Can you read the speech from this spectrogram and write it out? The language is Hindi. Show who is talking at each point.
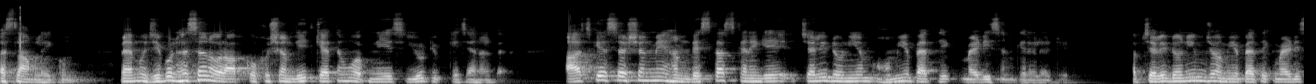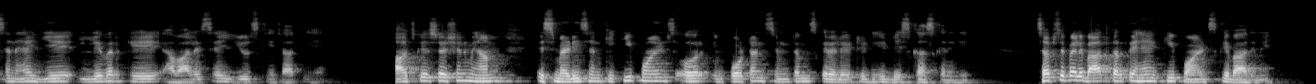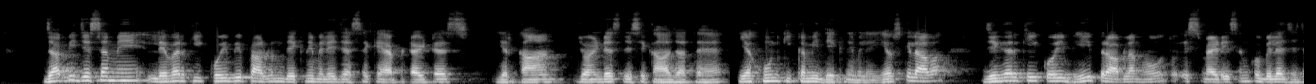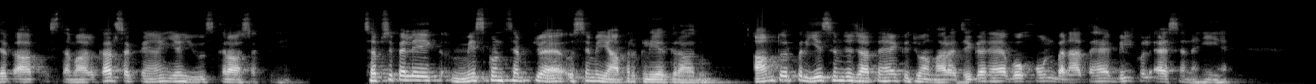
Speaker 1: अस्सलाम वालेकुम मैं मुजीबुल हसन और आपको खुश आमदीद कहता हूँ अपने इस यूट्यूब के चैनल पर। आज के सेशन में हम डिस्कस करेंगे चेलिडोनियम होम्योपैथिक मेडिसिन के रिलेटेड। अब चेलिडोनियम जो होम्योपैथिक मेडिसिन है, ये लिवर के हवाले से यूज़ की जाती है। आज के सेशन में हम इस मेडिसिन की की पॉइंट्स और इम्पोर्टेंट सिम्टम्स के रिलेटेड ही डिस्कस करेंगे। सबसे पहले बात करते हैं की पॉइंट्स के बारे में। जब भी जिसम में लेवर की कोई भी प्रॉब्लम देखने मिले, जैसे कि हेपेटाइटिस यरकान जॉइंडस जिसे कहा जाता है, या खून की कमी देखने मिले, या उसके अलावा जिगर की कोई भी प्रॉब्लम हो तो इस मेडिसिन को बिला झिझक आप इस्तेमाल कर सकते हैं या यूज़ करा सकते हैं। सबसे पहले एक मिसकॉन्सेप्ट जो है उससे मैं यहाँ पर क्लियर करा दूँ। आमतौर पर यह समझा जाता है कि जो हमारा जिगर है, वो खून बनाता है, बिल्कुल ऐसा नहीं है।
